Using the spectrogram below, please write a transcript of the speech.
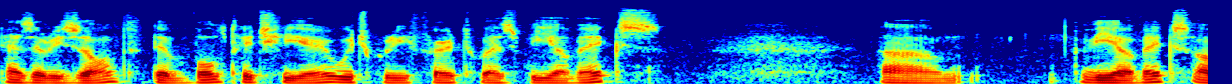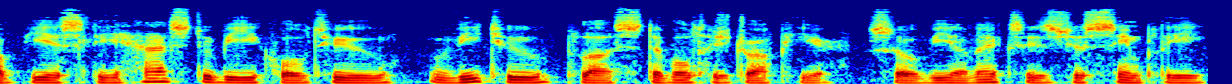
As a result, the voltage here, which we refer to as V of X, um, V of X obviously has to be equal to V2 plus the voltage drop here. So V of X is just simply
